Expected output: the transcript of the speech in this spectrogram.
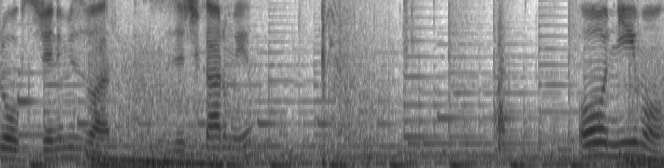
Sürü oksijenimiz var. Size çıkar mıyım? O Nemo.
